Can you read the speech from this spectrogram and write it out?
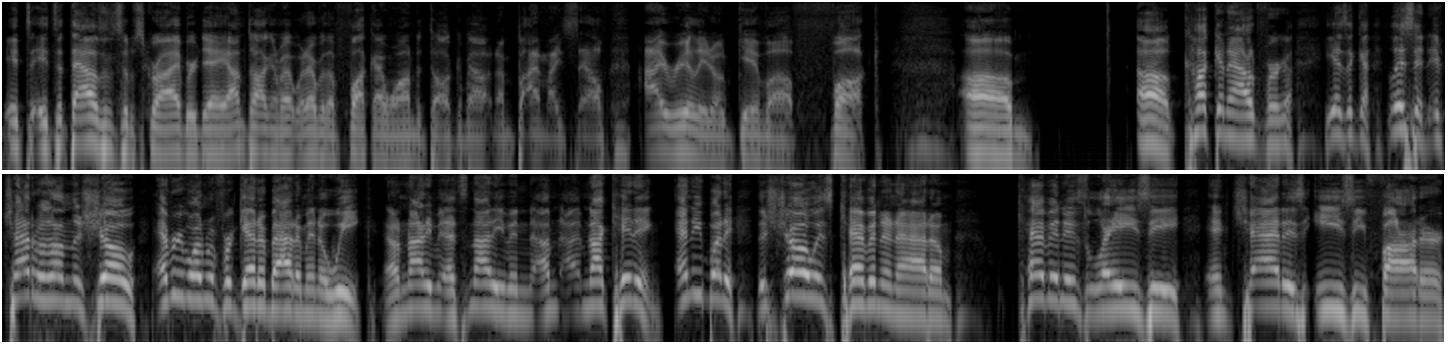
It's it's a thousand subscriber day. I'm talking about whatever the fuck I want to talk about, and I'm by myself. I really don't give a fuck. Um, Oh, cucking out for he has a guy. Listen, if Chad was on the show, everyone would forget about him in a week. I'm not even. It's not even. I'm. I'm not kidding. Anybody. The show is Kevin and Adam. Kevin is lazy and Chad is easy fodder.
